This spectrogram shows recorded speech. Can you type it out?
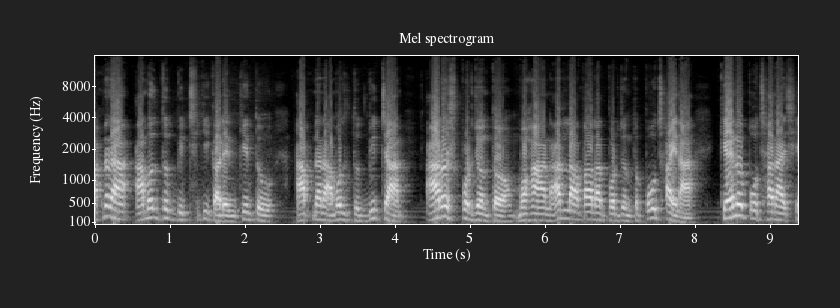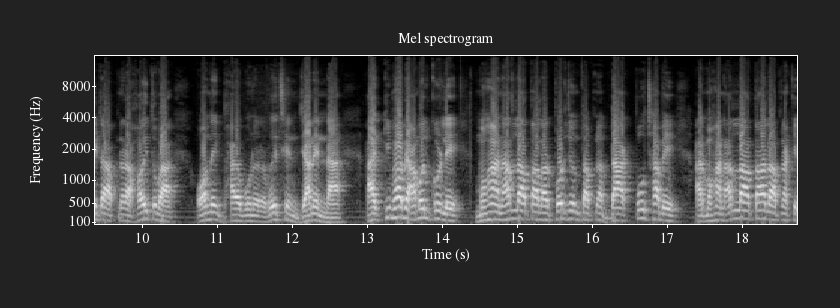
আপনারা আমল তদ্বির ঠিকই করেন, কিন্তু আপনার আমল তদ্বিরটা আরস পর্যন্ত, মহান আল্লাহ তালার পর্যন্ত পৌঁছায় না। কেন পৌঁছায় না সেটা আপনারা হয়তোবা অনেক ভাই বোনেরা রয়েছেন, জানেন না। আর কীভাবে আমল করলে মহান আল্লাহ তালার পর্যন্ত আপনার ডাক পৌঁছাবে আর মহান আল্লাহ তালা আপনাকে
